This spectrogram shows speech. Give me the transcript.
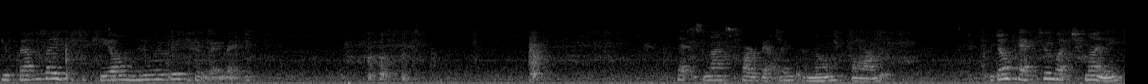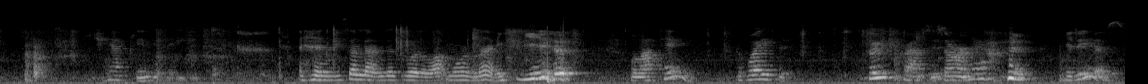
You've got a baby to kill and then we'll be through. That's the nice part about living on a farm. You don't have too much money, but you have plenty to eat. And sometimes that's worth a lot more money. Yeah. Well, I tell you, the way that food prices are now, it is.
